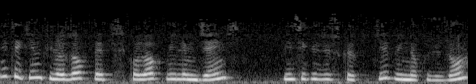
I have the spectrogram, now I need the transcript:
Nitekim filozof ve psikolog William James 1842-1910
